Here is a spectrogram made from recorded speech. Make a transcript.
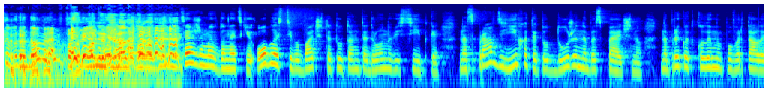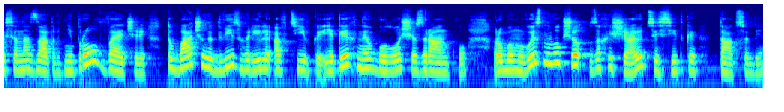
Це буде добре. Це вже ми в Донецькій області. Ви бачите тут антидронові сітки. Насправді їхати тут дуже небезпечно. Наприклад, коли ми поверталися назад в Дніпро ввечері, то бачили дві згорілі автівки, яких не було ще зранку. Робимо висновок, що захищають ці сітки так собі.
